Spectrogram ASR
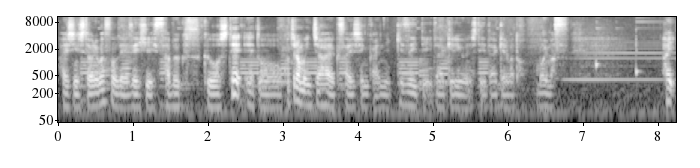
配信しておりますので、ぜひサブスクをして、えーと、こちらもいち早く最新回に気づいていただけるようにしていただければと思います。はい、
